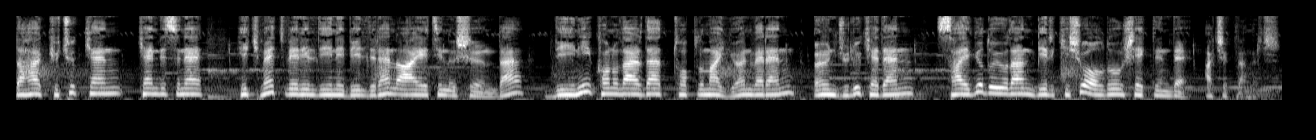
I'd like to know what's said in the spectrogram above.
daha küçükken kendisine hikmet verildiğini bildiren ayetin ışığında dini konularda topluma yön veren, öncülük eden, saygı duyulan bir kişi olduğu şeklinde açıklanır.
